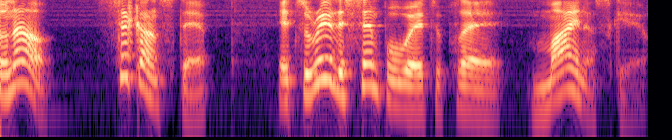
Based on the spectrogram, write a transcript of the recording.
So now, second step, it's a really simple way to play minor scale.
